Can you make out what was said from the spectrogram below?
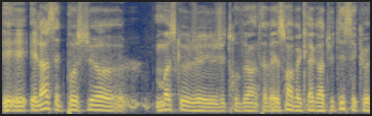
Et, et- et là, cette posture, euh, moi, ce que j'ai trouvé intéressant avec la gratuité, c'est que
